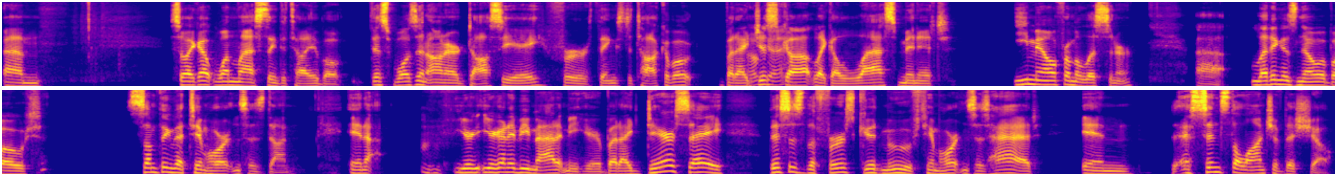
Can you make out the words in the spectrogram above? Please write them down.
Um, so I got one last thing to tell you about. This wasn't on our dossier for things to talk about, but I just got like a last minute email from a listener uh, letting us know about something that Tim Hortons has done. And I- you're you're going to be mad at me here, but I dare say this is the first good move Tim Hortons has had in uh, since the launch of this show.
